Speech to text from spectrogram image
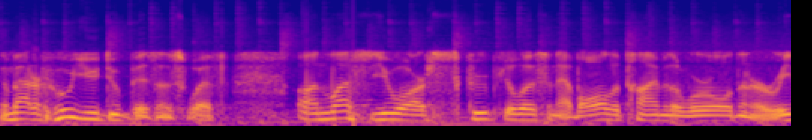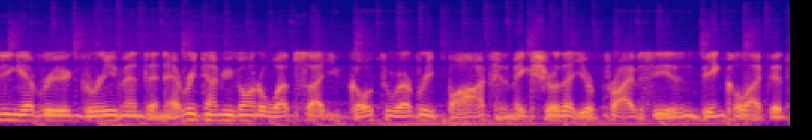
No matter who you do business with, unless you are scrupulous and have all the time in the world and are reading every agreement and every time you go on a website you go through every box and make sure that your privacy isn't being collected.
